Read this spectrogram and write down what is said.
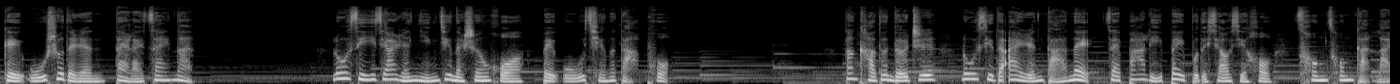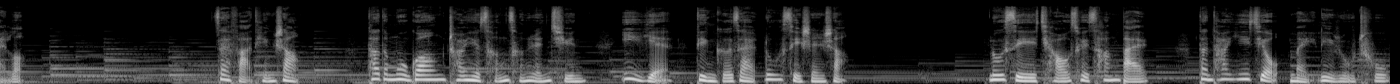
给无数的人带来灾难。Lucy 一家人宁静的生活被无情的打破。当卡顿得知 Lucy 的爱人达内在巴黎被捕的消息后，匆匆赶来了。在法庭上，他的目光穿越层层人群，一眼定格在 Lucy 身上。Lucy 憔悴苍白，但她依旧美丽如初。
